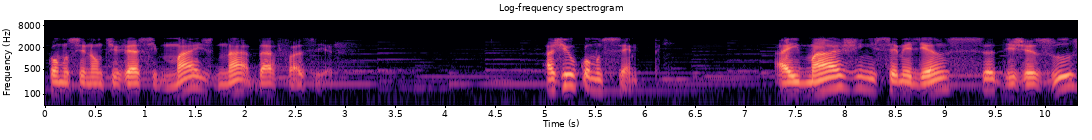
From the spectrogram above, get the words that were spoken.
como se não tivesse mais nada a fazer. Agiu como sempre, a imagem e semelhança de Jesus,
